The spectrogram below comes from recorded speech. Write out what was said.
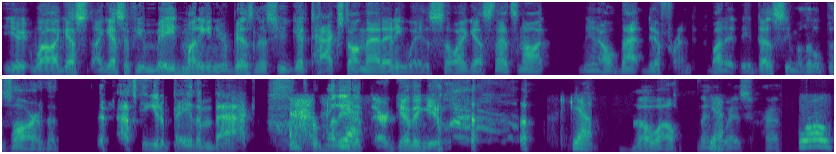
you well I guess I guess if you made money in your business you'd get taxed on that anyways. So I guess that's not, you know, that different, but it, it does seem a little bizarre that they're asking you to pay them back for money yeah. that they're giving you. Yeah. Oh well. Anyways. Yeah. Well,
